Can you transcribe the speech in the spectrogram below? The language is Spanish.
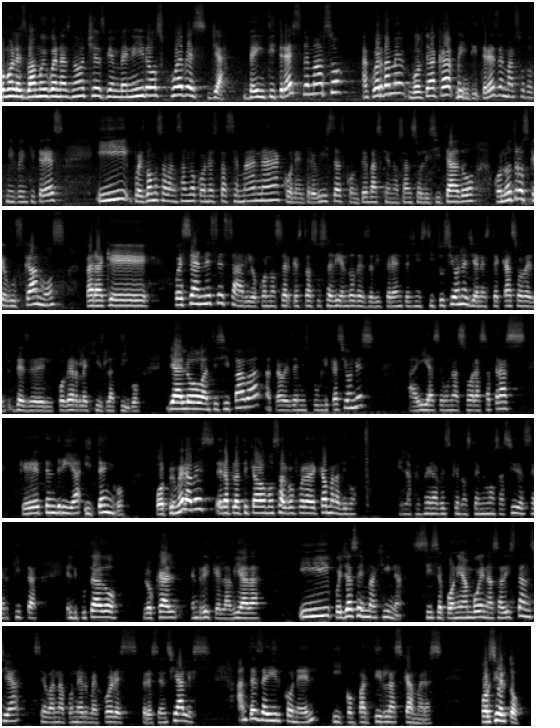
¿Cómo les va? Muy buenas noches, bienvenidos. Jueves ya, 23 de marzo. Acuérdame, voltea acá, 23 de marzo 2023. Y pues vamos avanzando con esta semana, con entrevistas, con temas que nos han solicitado, con otros que buscamos para que pues sea necesario conocer qué está sucediendo desde diferentes instituciones y en este caso desde el Poder Legislativo. Ya lo anticipaba a través de mis publicaciones, ahí hace unas horas atrás que tendría y tengo. Por primera vez, era platicábamos algo fuera de cámara, digo, es la primera vez que nos tenemos así de cerquita el diputado local Enrique Laviada. Y pues ya se imagina, si se ponían buenas a distancia, se van a poner mejores presenciales. Antes de ir con él y compartir las cámaras. Por cierto,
